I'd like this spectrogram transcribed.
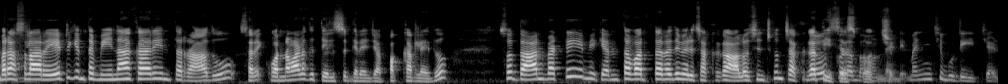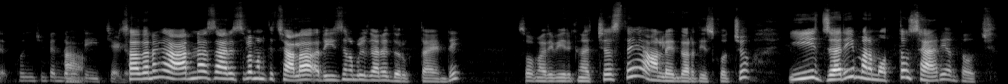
మరి అసలు ఆ రేటుకి ఇంత మీనాకారి ఇంత రాదు. సరే కొన్న వాళ్ళకి తెలుసు ఇంకా నేను చెప్పక్కర్లేదు. సో దాన్ని బట్టి మీకు ఎంత వర్త్ అనేది మీరు చక్కగా ఆలోచించుకుని చక్కగా తీసేసుకోవచ్చు. మంచి బుటీ ఇచ్చాడు. కొంచెం పెద్ద. బుటీ ఇచ్చాడు. సాధారణంగా ఆర్నా శారీస్లో మనకి చాలా రీజనబుల్గానే దొరుకుతాయండి. సో మరి వీరికి నచ్చేస్తే ఆన్లైన్ ద్వారా తీసుకోవచ్చు. ఈ జరీ మన మొత్తం శారీ అంతా వచ్చింది.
